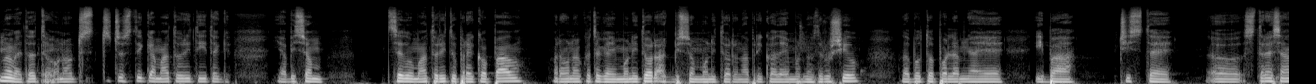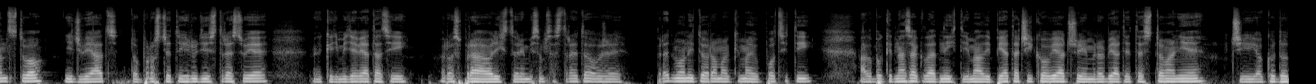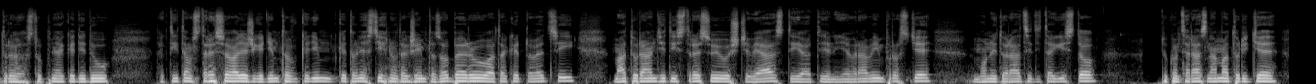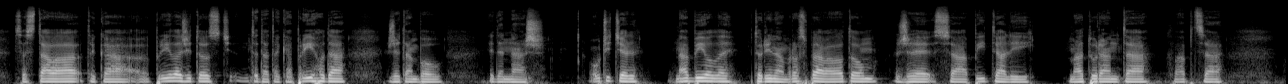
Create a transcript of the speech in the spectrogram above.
No ve toto, ono, čo, čo sa týka maturity, tak ja by som celú maturitu prekopal, rovnako tak aj monitor, ak by som monitor napríklad aj možno zrušil, lebo to podľa mňa je iba čisté stresanstvo, nič viac, to proste tých ľudí stresuje. Keď mi deviatáci rozprávali, s ktorými som sa stretol, že pred monitorom, aké majú pocity, alebo keď na základných tí mali piatačíkovia, čo im robia tie testovanie, či ako do druhého stupňa, keď idú, tak tí tam stresovali, že keď, im to, keď, im, keď to nestihnú, takže im to zoberú a takéto veci. Maturanti tí stresujú ešte viac, tí a tí nevravím proste, monitoráci tí takisto. Dokonca raz na maturite sa stala taká príležitosť, teda taká príhoda, že tam bol jeden náš učiteľ na biole, ktorý nám rozprával o tom, že sa pýtali maturanta, chlapca,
